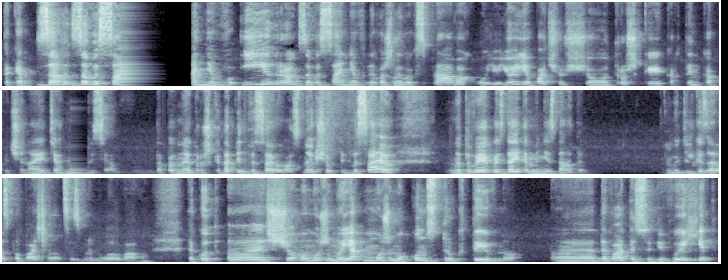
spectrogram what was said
таке за- зависання в іграх, зависання в неважливих справах. Ой-ой-ой, я бачу, що трошки картинка починає тягнутися. Напевно, я трошки да, підвисаю вас. Ну, якщо підвисаю, ну, то ви якось дайте мені знати. Бо тільки зараз побачила це, звернула увагу. Так, от е, що ми можемо, як ми можемо конструктивно е, давати собі вихід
